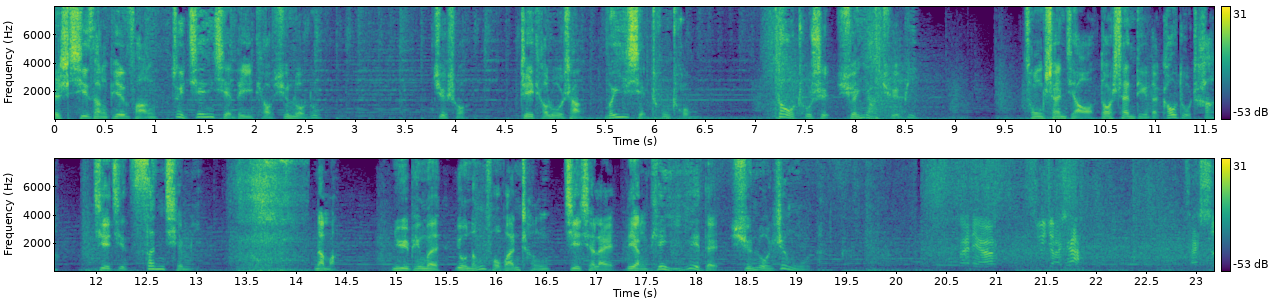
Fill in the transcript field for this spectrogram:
这是西藏边防最艰险的一条巡逻路。据说，这条路上危险重重，到处是悬崖绝壁，从山脚到山顶的高度差接近三千米。那么，女兵们又能否完成接下来两天一夜的巡逻任务呢？慢点啊，注意脚下，踩实。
